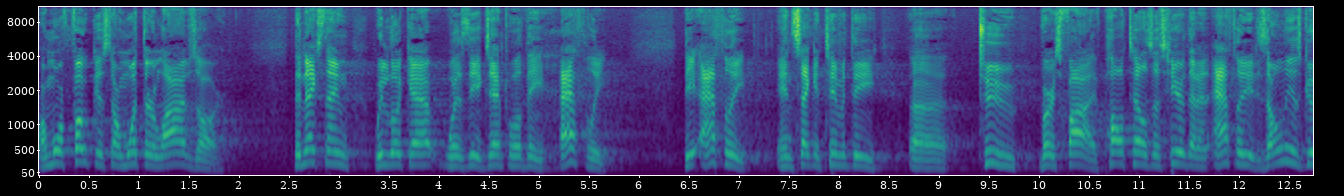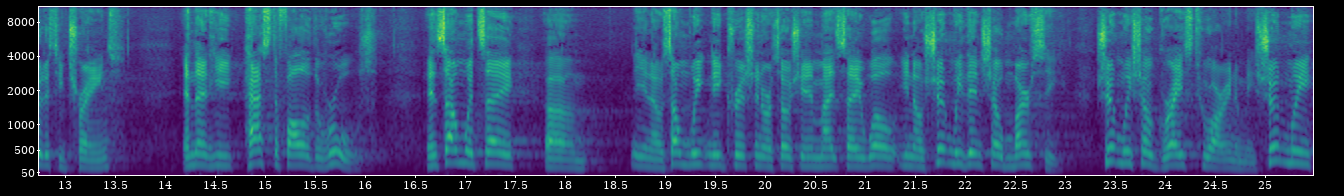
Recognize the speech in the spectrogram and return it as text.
are more focused on what their lives are. The next thing we look at was the example of the athlete. The athlete in 2 Timothy uh, 2, verse 5. Paul tells us here that an athlete is only as good as he trains and that he has to follow the rules. And some would say, um, you know, some weak kneed Christian or associate might say, well, you know, shouldn't we then show mercy? Shouldn't we show grace to our enemies? Shouldn't we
